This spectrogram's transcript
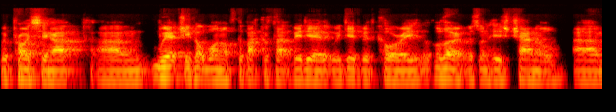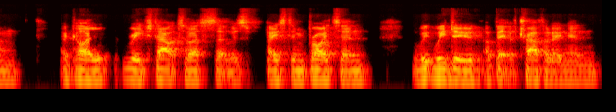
we're pricing up. Um, we actually got one off the back of that video that we did with Corey, although it was on his channel. Um, a guy reached out to us that was based in Brighton. We we do a bit of traveling and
